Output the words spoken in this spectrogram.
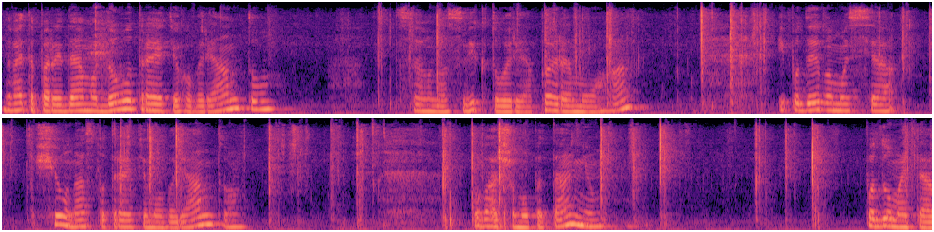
Давайте перейдемо до третього варіанту. Це у нас Вікторія Перемога. І подивимося, що у нас по третьому варіанту. По вашому питанню. Подумайте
